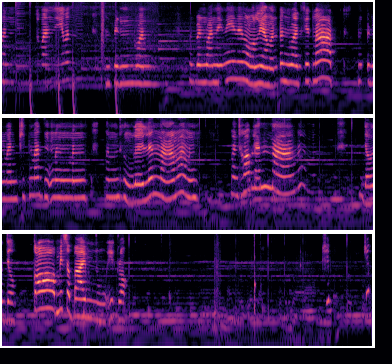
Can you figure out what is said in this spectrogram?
มัน วันนี้มันมันเป็นวัน มันเป็นวันนี้นี่แน่นอนเลยอะมันเป็นวันคริสต์มาสมันเป็นวันคริสต์มาสมันมันมันถึงเลยเล่นน้ำอะมัน มันชอบเล่นน้ำอะเดี๋ยวเดี๋ยวก็ไม่สบายเหมือนหนูอีกหรอกชิบชิบ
